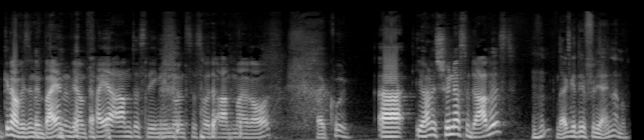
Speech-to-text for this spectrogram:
Genau, wir sind in Bayern und wir haben Feierabend, deswegen nehmen wir uns das heute Abend mal raus. Ja, cool. Äh, Johannes, schön, dass du da bist. Mhm, danke dir für die Einladung.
